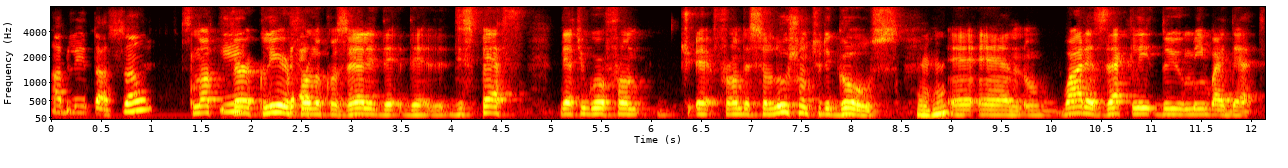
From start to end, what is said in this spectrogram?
habilitação. It's not very clear for Locoselli the, the, this path that you go from uh, from the solution to the goals mm-hmm. and, and, what exactly do you mean by that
